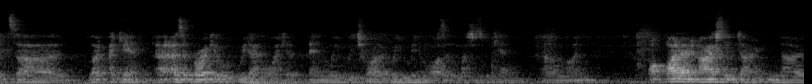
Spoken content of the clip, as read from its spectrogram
it's uh, like again, as a broker, we don't like it, and we, we try to we minimise it as much as we can. Um, I, I don't, I actually don't know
